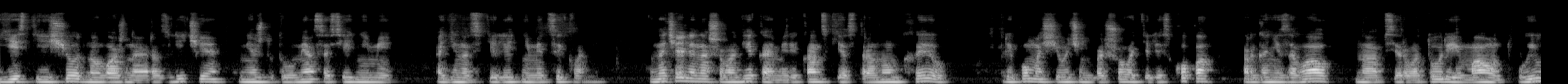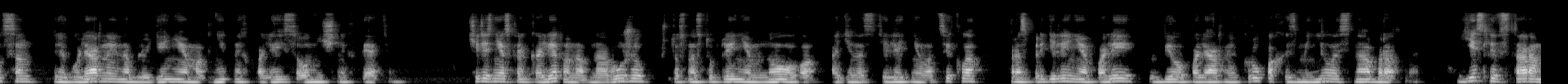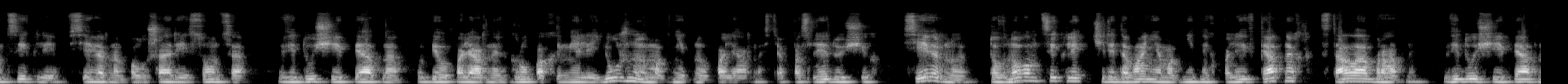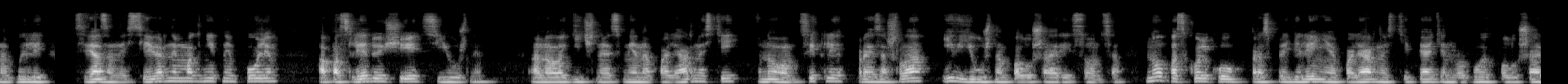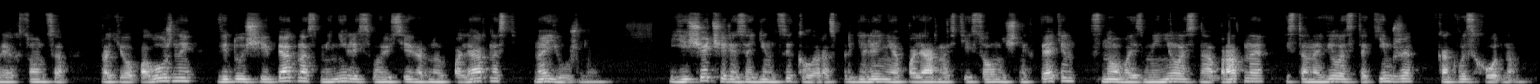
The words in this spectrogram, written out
Есть еще одно важное различие между двумя соседними 11-летними циклами. В начале нашего века американский астроном Хейл при помощи очень большого телескопа организовал на обсерватории Маунт Уилсон регулярные наблюдения магнитных полей солнечных пятен. Через несколько лет он обнаружил, что с наступлением нового 11-летнего цикла распределение полей в биополярных группах изменилось на обратное. Если в старом цикле в северном полушарии Солнца ведущие пятна в биополярных группах имели южную магнитную полярность, а в последующих – северную, то в новом цикле чередование магнитных полей в пятнах стало обратным. Ведущие пятна были связаны с северным магнитным полем, а последующие – с южным. Аналогичная смена полярностей в новом цикле произошла и в южном полушарии Солнца, но поскольку распределение полярности пятен в обоих полушариях Солнца противоположны, ведущие пятна сменили свою северную полярность на южную. Еще через один цикл распределение полярностей солнечных пятен снова изменилось на обратное и становилось таким же, как в исходном.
